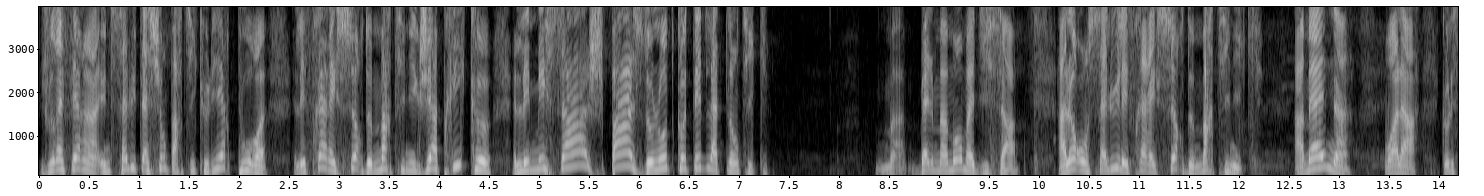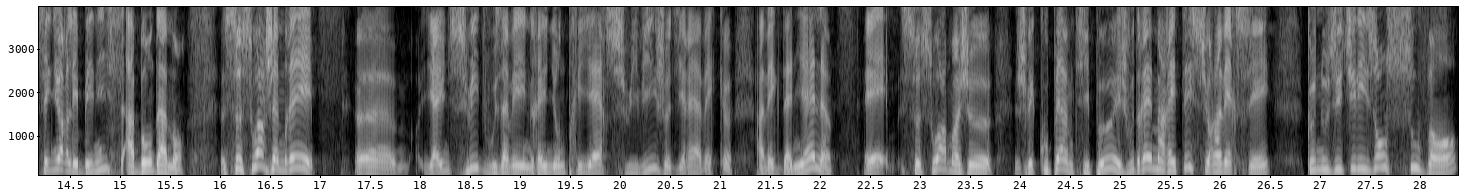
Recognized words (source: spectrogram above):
je voudrais faire un- une salutation particulière pour les frères et sœurs de Martinique. J'ai appris que les messages passent de l'autre côté de l'Atlantique. Ma belle-maman m'a dit ça. Alors on salue les frères et sœurs de Martinique. Amen. Voilà, que le Seigneur les bénisse abondamment. Ce soir, j'aimerais... euh, il y a une suite, vous avez une réunion de prière suivie, je dirais, avec, euh, avec Daniel. Et ce soir, moi, je, je vais couper un petit peu et je voudrais m'arrêter sur un verset que nous utilisons souvent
